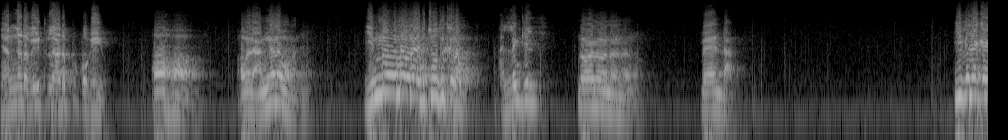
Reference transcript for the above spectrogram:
ഞങ്ങളുടെ വീട്ടിൽ അടുപ്പ് പുകയും. ആഹാ അവൻ അങ്ങനെ പറഞ്ഞു. ഇന്ന് തന്നെ അവൻ അടിച്ചൊതുക്കണം അല്ലെങ്കിൽ നോ നോ നോ. വേണ്ട. ഇവനൊക്കെ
